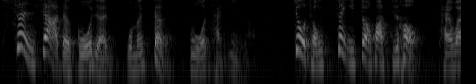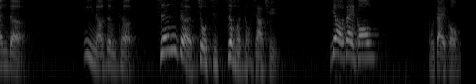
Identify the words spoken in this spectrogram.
剩下的国人我们等国产疫苗。就从这一段话之后，台湾的疫苗政策真的就是这么走下去。要代工不代工，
